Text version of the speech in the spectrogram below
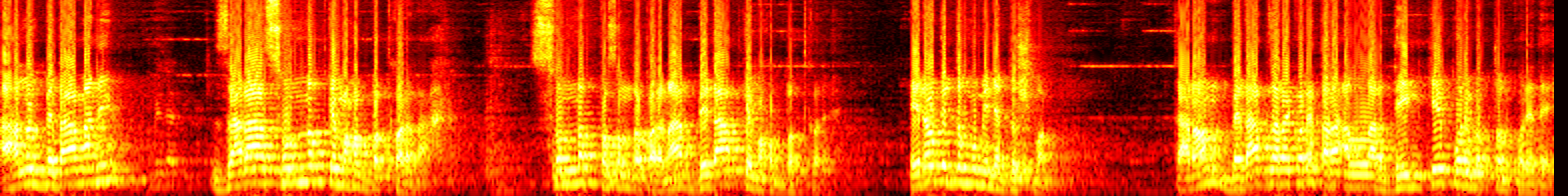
আহলুল বেদা মানে যারা সুন্নতকে মহব্বত করে না। সুন্নত পছন্দ করে না, বেদাতকে মহব্বত করে। এরাও কিন্তু মুমিনের দুশ্মন। কারণ বেদাত যারা করে, তারা আল্লাহর দিনকে পরিবর্তন করে দেয়।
